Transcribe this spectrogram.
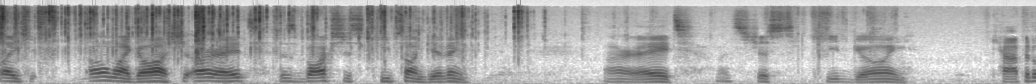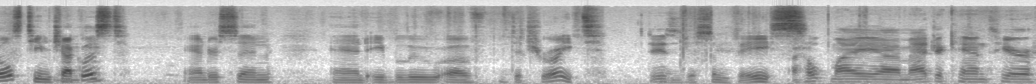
Like, oh my gosh. All right. This box just keeps on giving. All right. Let's just keep going. Capitals, team Mm-hmm. checklist. Anderson and a blue of Detroit. Jeez. And just some base. I hope my uh, magic hands here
